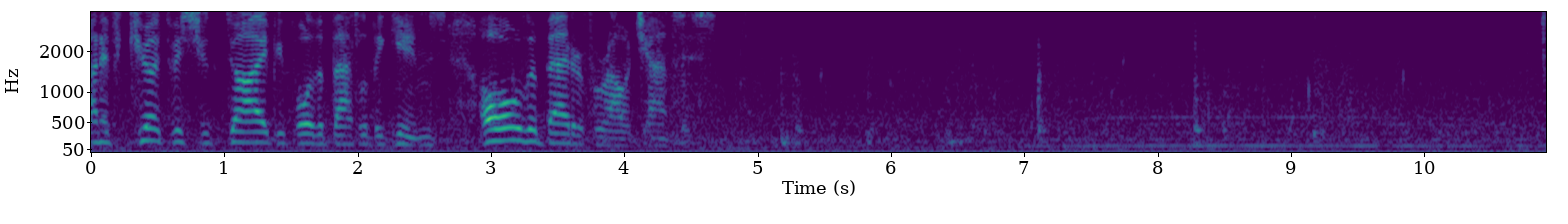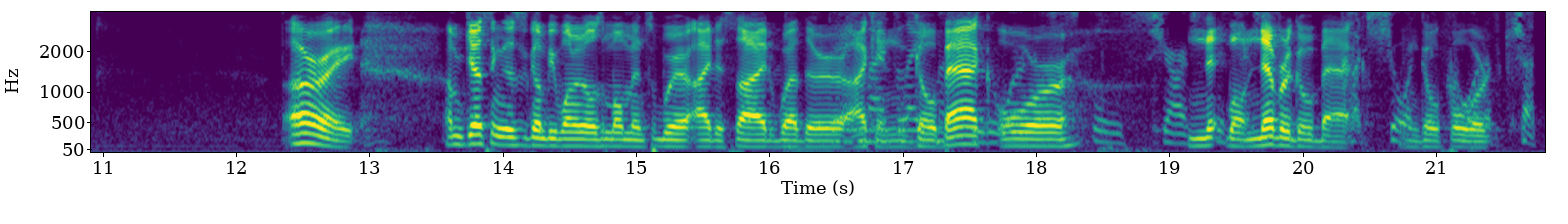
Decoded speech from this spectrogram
And if Kjotve should die before the battle begins, all the better for our chances. All right. I'm guessing this is going to be one of those moments where I decide whether Today I can go back do the work or of Skull's sharp ne- well, never go back and go forward. of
